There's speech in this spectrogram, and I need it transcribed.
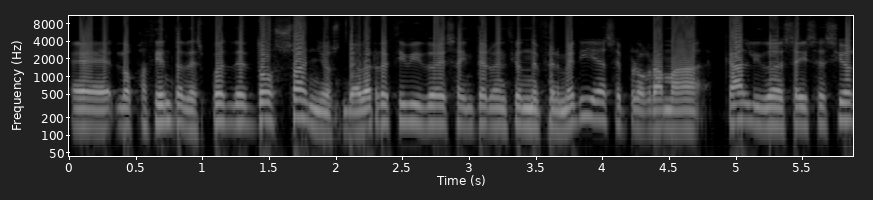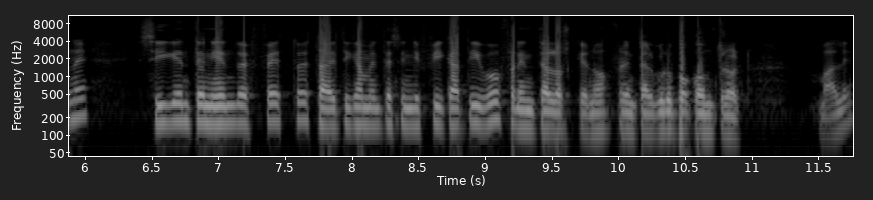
eh, los pacientes después de dos años de haber recibido esa intervención de enfermería, ese programa cálido de seis sesiones, siguen teniendo efectos estadísticamente significativos frente a los que no, frente al grupo control. ¿vale?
